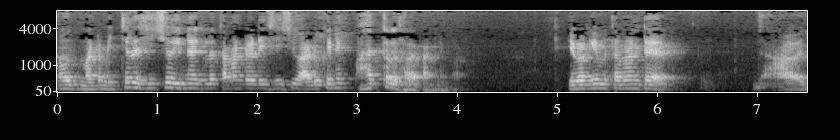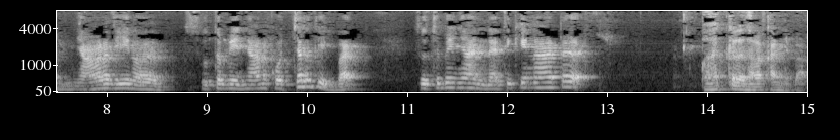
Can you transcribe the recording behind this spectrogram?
නමුත් මට මෙච්චර ශිෂ්‍යෝ ඉන්නා කියලා Tamanට වැඩි ශිෂ්‍යෝ අඩු කෙනෙක් පහත් කළ සලකන්න එපා. ඒ වගේම Tamanට ඥාන තියෙන සුත්තමේ ඥාන කොච්චර තිබ්බත් සුත්තමේ ඥාන නැති කෙනාට පහත් කළ සලකන්න එපා.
